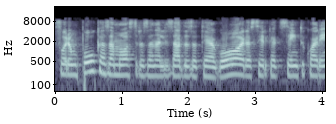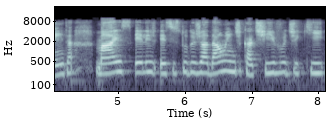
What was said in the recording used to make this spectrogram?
foram poucas amostras analisadas até agora, cerca de 140, mas ele, esse estudo já dá um indicativo de que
